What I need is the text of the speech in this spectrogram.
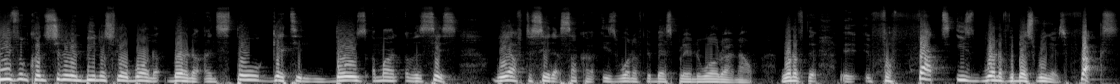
even considering being a slow burner, and still getting those amount of assists, we have to say that Saka is one of the best players in the world right now. One of the, uh, for facts, he's one of the best wingers. Facts.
